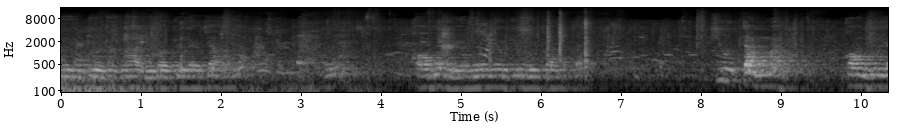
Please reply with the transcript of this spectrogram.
ဒီဒုဒနာဒီတော့ပြုလိုက်ကြတယ်။ကောင်းမှုတွေမျိုးမျိုးပြုလုပ်ကြတယ်။ပြုတတ်မှကောင်းကျိုးရ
